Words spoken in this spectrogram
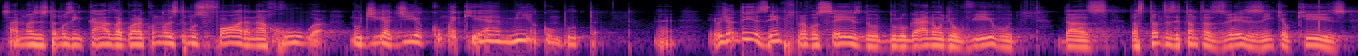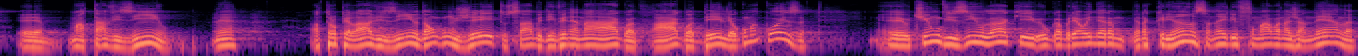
sabe, nós estamos em casa. Agora, quando nós estamos fora, na rua, no dia a dia, como é que é a minha conduta? Né? Eu já dei exemplos para vocês do, do, lugar onde eu vivo, das, das, tantas e tantas vezes em que eu quis é, matar vizinho, né? atropelar vizinho, dar algum jeito, sabe, de envenenar a água, a água dele, alguma coisa. É, eu tinha um vizinho lá que o Gabriel ainda era, era criança, né? Ele fumava na janela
